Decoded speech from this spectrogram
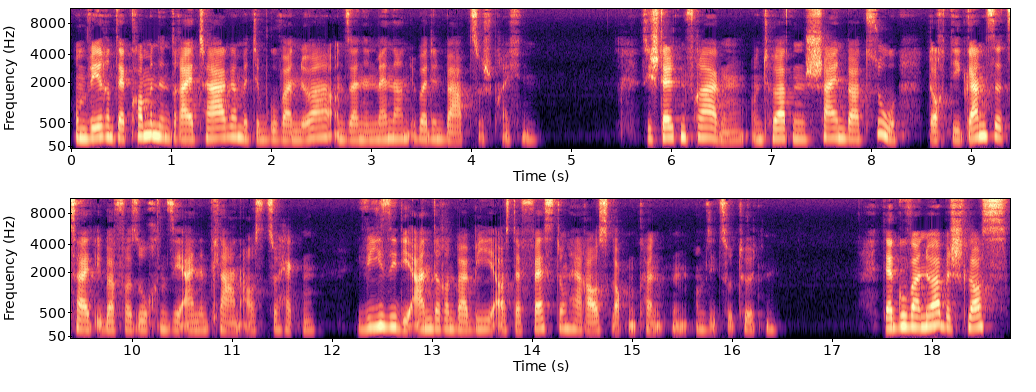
um während der kommenden drei Tage mit dem Gouverneur und seinen Männern über den Bab zu sprechen. Sie stellten Fragen und hörten scheinbar zu, doch die ganze Zeit über versuchten sie einen Plan auszuhecken wie sie die anderen Babi aus der Festung herauslocken könnten, um sie zu töten. Der Gouverneur beschloss,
